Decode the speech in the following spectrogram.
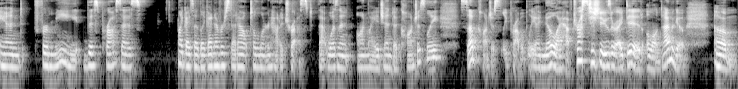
And for me, this process, like I said, like I never set out to learn how to trust. That wasn't on my agenda consciously, subconsciously, probably. I know I have trust issues, or I did a long time ago. Um,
